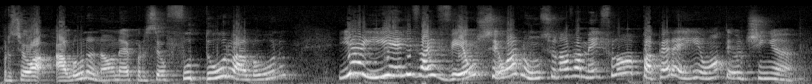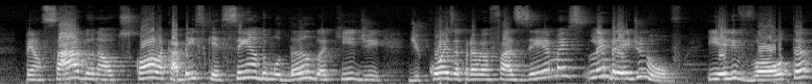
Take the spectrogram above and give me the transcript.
para o seu aluno não, né, para o seu futuro aluno, e aí ele vai ver o seu anúncio novamente, falou, opa, peraí, ontem eu tinha pensado na autoescola, acabei esquecendo, mudando aqui de, de coisa para fazer, mas lembrei de novo. E ele volta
